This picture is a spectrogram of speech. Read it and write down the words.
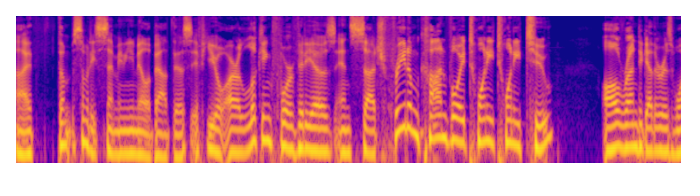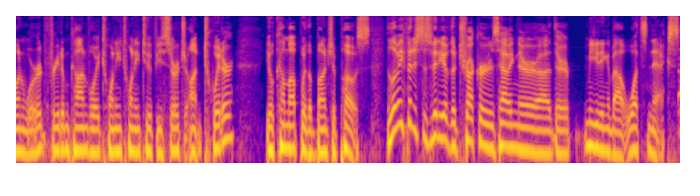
I th- somebody sent me an email about this. If you are looking for videos and such, Freedom Convoy 2022, all run together as one word, Freedom Convoy 2022. If you search on Twitter, you'll come up with a bunch of posts. So let me finish this video of the truckers having their uh, their meeting about what's next.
